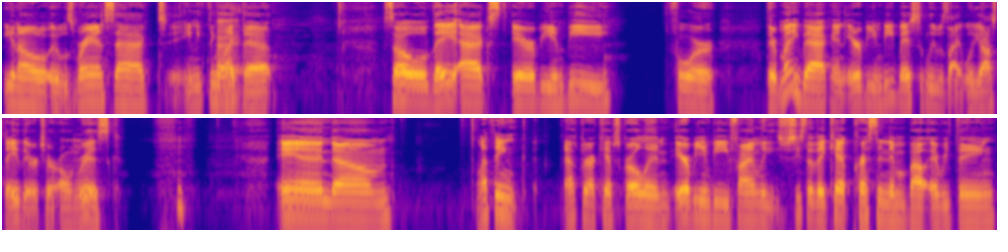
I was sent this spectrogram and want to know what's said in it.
you know, it was ransacked, anything like that. So they asked Airbnb for their money back, and Airbnb basically was like, well, y'all stay there at your own risk. and um, I think after I kept scrolling, Airbnb finally, she said they kept pressing them about everything.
